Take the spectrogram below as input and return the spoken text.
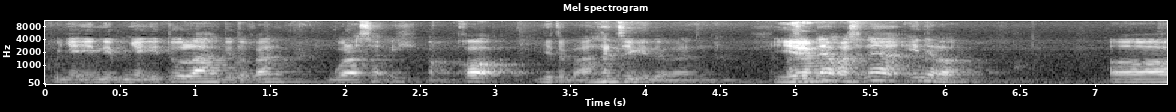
punya ini punya itulah gitu kan. Gua rasa ih kok gitu banget sih gitu kan. Iya, Maksudnya maksudnya ini loh. eh,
